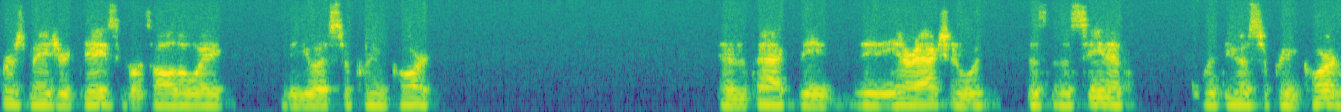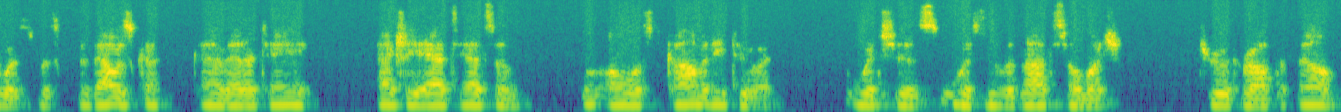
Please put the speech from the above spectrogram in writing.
first major case. It goes all the way to the U.S. Supreme Court. And in fact, the the interaction with the, the scene at with the U.S. Supreme Court was was that was kind of entertaining. Actually, had had some almost comedy to it, which is was was not so much true throughout the film,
